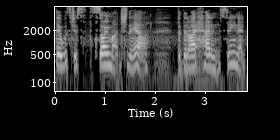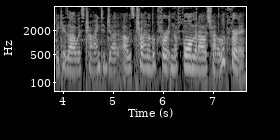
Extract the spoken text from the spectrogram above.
there was just so much there, but that I hadn't seen it because I was trying to ju- I was trying to look for it in the form that I was trying to look for it,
